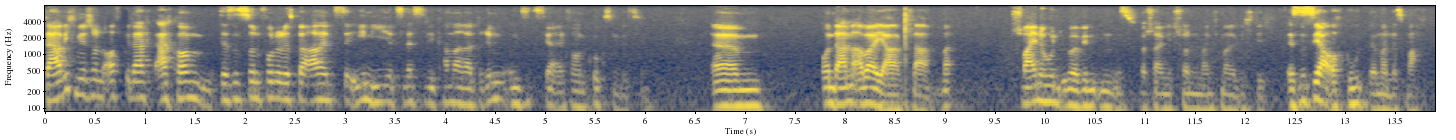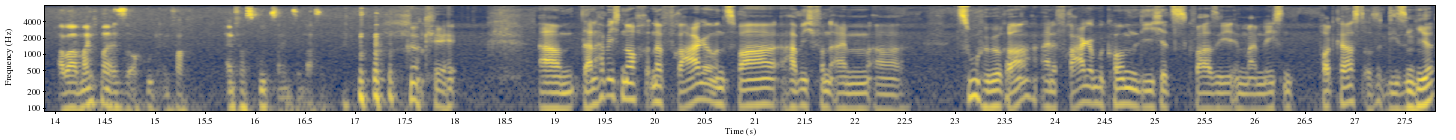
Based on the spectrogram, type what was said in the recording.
da habe ich mir schon oft gedacht, ach komm, das ist so ein Foto, das bearbeitest du eh nie, jetzt lässt du die Kamera drin und sitzt hier einfach und guckst ein bisschen. Ähm, und dann aber, ja, klar, Schweinehund überwinden ist wahrscheinlich schon manchmal wichtig. Es ist ja auch gut, wenn man das macht. Aber manchmal ist es auch gut, einfach, einfach es gut sein zu lassen. okay. Ähm, dann habe ich noch eine Frage und zwar habe ich von einem äh, Zuhörer eine Frage bekommen, die ich jetzt quasi in meinem nächsten Podcast, also diesem hier,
